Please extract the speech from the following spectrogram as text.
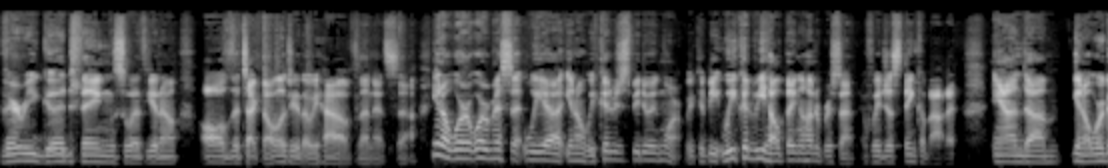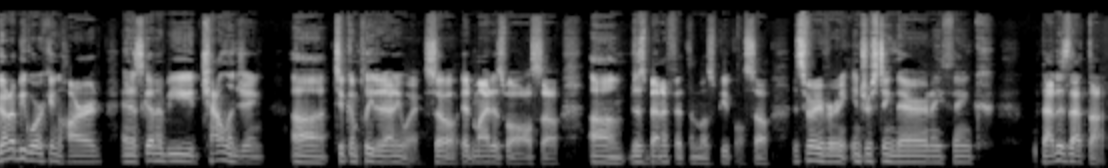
very good things with you know all the technology that we have then it's uh, you know we're we're missing we uh you know we could just be doing more we could be we could be helping 100% if we just think about it and um you know we're going to be working hard and it's going to be challenging uh, to complete it anyway. So it might as well also um, just benefit the most people. So it's very, very interesting there. And I think that is that thought.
